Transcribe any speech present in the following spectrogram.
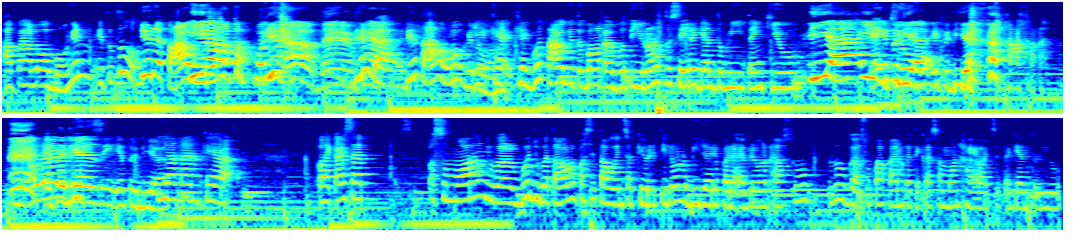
apa yang lu omongin itu tuh dia udah tahu Iya, have to point dia- damn. dia Kayak- dia tahu gitu Iya, loh. kayak kayak gue tahu gitu gue ngapain putih you don't have to say it again to me thank you Iya, iya itu you. dia, itu dia. Ya udah, itu dia sih, itu dia. iya kan kayak like I said semua orang juga gue juga tahu lu pasti tahu insecurity lu lebih daripada everyone else lu lu gak suka kan ketika someone highlights it again to you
